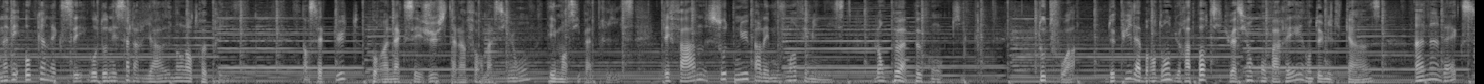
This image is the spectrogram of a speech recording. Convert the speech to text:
n'avaient aucun accès aux données salariales dans l'entreprise. Dans cette lutte pour un accès juste à l'information, émancipatrice, les femmes, soutenues par les mouvements féministes, l'ont peu à peu conquis. Toutefois, depuis l'abandon du rapport de situation comparée en 2015, un index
